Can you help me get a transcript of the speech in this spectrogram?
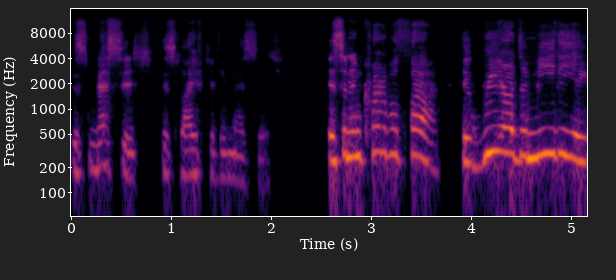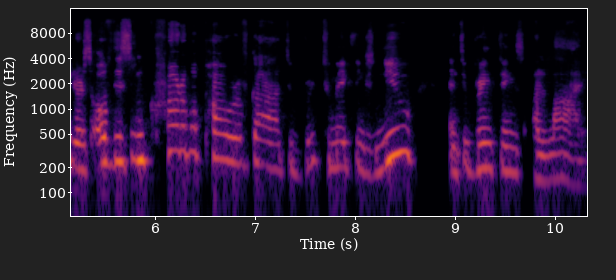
this message, this life giving message. It's an incredible thought that we are the mediators of this incredible power of God to, to make things new and to bring things alive.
